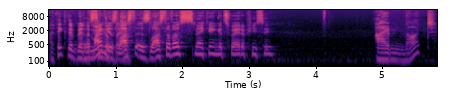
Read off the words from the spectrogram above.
I think they've been. me, single is. Last is Last of Us making its way to PC? I'm not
